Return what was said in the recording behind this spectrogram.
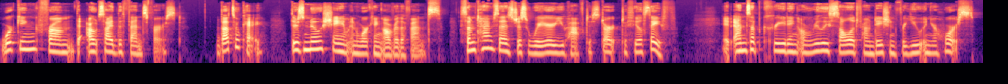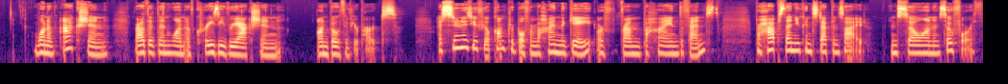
working from the outside the fence first. That's okay. There's no shame in working over the fence. Sometimes that's just where you have to start to feel safe. It ends up creating a really solid foundation for you and your horse, one of action rather than one of crazy reaction on both of your parts. As soon as you feel comfortable from behind the gate or from behind the fence, perhaps then you can step inside, and so on and so forth.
